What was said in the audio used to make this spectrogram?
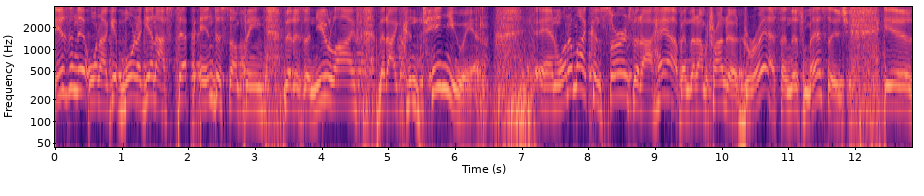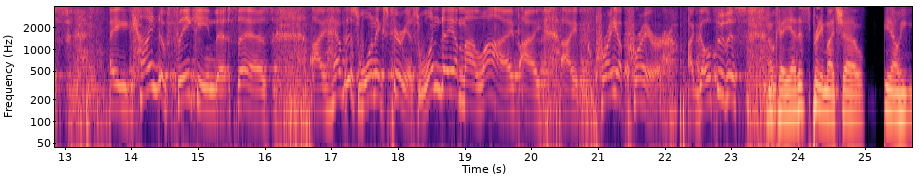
Isn't it when I get born again, I step into something that is a new life that I continue in? And one of my concerns that I have and that I'm trying to address in this message is a kind of thinking that says, I have this one experience. One day of my life, I, I pray a prayer. I go through this Okay, yeah, this is pretty much uh you know he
